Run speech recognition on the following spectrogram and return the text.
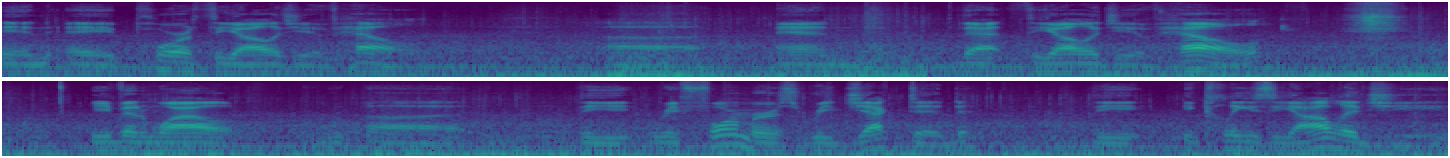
in a poor theology of hell. Uh, and that theology of hell, even while uh, the reformers rejected the ecclesiology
